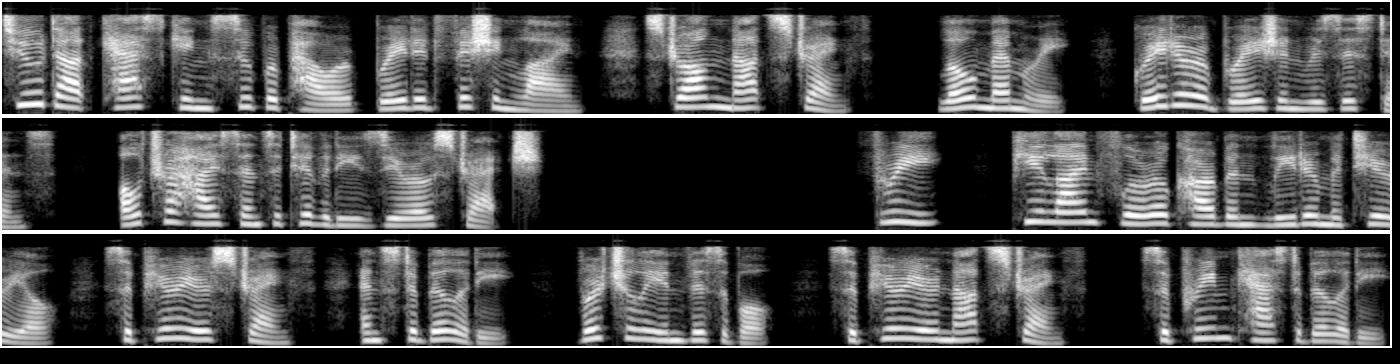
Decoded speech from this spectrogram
2. KastKing Superpower Braided Fishing Line, strong knot strength, low memory, greater abrasion resistance, ultra high sensitivity zero stretch. 3. P-Line Fluorocarbon Leader Material, superior strength and stability, virtually invisible, superior knot strength, supreme castability,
